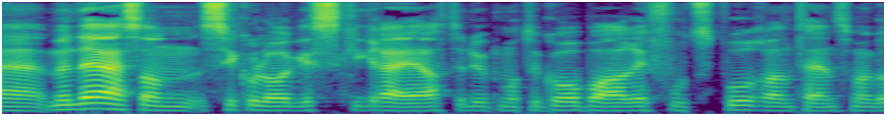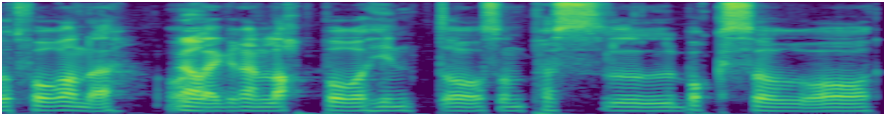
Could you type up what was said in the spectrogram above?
Eh, men det er sånn psykologisk greie at du på en måte går bare i fotsporene til en som har gått foran deg, og Ja. legger inn lapper og hint og sånn puzzle-bokser og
